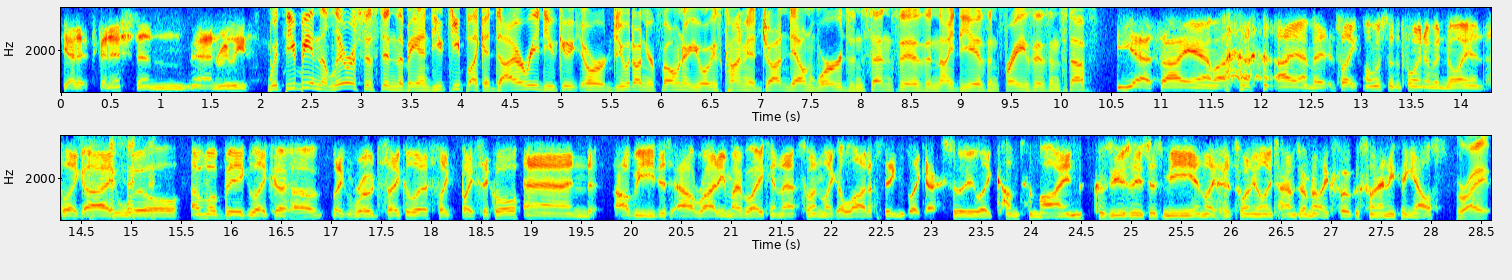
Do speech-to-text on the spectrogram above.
get it finished and and released. With you being the lyricist in the band, do you keep like a diary? Do you or do it on your phone? Are you always kind of jotting down words and sentences and ideas and phrases and stuff? Yes, I am. I am. It's like almost to the point of annoyance. Like I will. I'm a big like uh like road cyclist, like bicycle, and I'll be just out riding my bike, and that's when like a lot of things like actually like come to mind because usually it's just me, and like it's one of the only times where I'm not like focused on anything else. Right.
